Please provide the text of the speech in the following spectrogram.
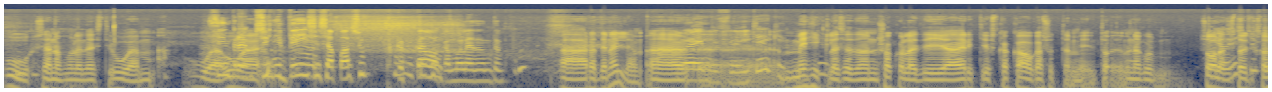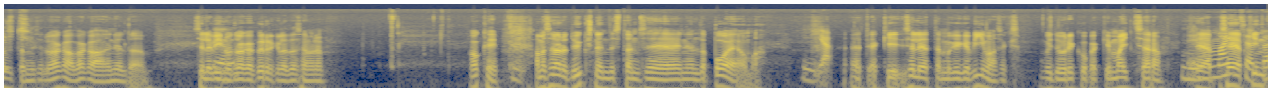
Uh, see annab mulle täiesti uue, uue, siin praegu sünnib veisesaba supp kakaoga, mulle tundub ära tee nalja äh,. mehhiklased on šokolaadi ja eriti just kakao kasutamine, nagu soolases toidus kasutamisel väga-väga nii-öelda selle viinud väga kõrgele tasemele okei okay., aga ma saan aru, et üks nendest on see nii-öelda poe oma? et äkki selle jätame kõige viimaseks, muidu rikub äkki maitse ära. see jääb, see jääb, kind,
